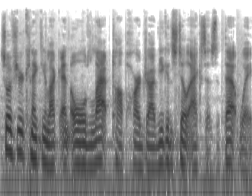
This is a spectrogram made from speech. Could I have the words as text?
so if you're connecting like an old laptop hard drive, you can still access it that way.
